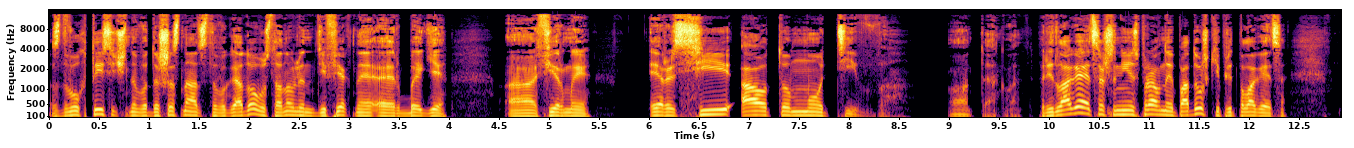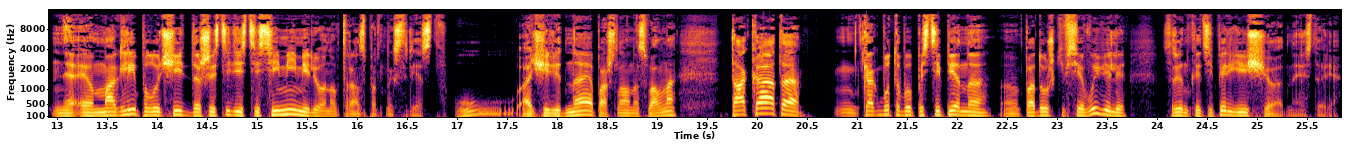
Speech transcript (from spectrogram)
с 2000 до 2016 годов, установлены дефектные аэрбэги э, фирмы RC Automotive. Вот так вот. Предлагается, что неисправные подушки, предполагается, э, могли получить до 67 миллионов транспортных средств. У, очередная пошла у нас волна. Таката, как будто бы постепенно э, подушки все вывели с рынка, теперь еще одна история.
